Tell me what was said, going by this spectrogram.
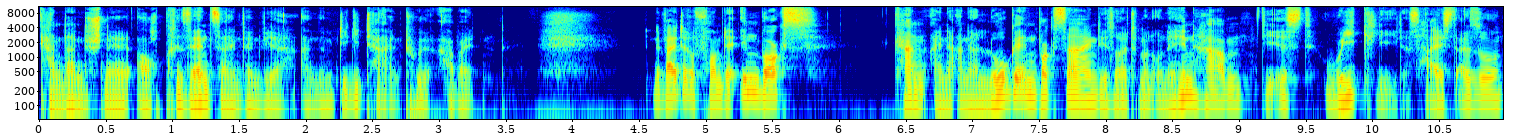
kann dann schnell auch präsent sein, wenn wir an einem digitalen Tool arbeiten. Eine weitere Form der Inbox kann eine analoge Inbox sein, die sollte man ohnehin haben. Die ist weekly, das heißt also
